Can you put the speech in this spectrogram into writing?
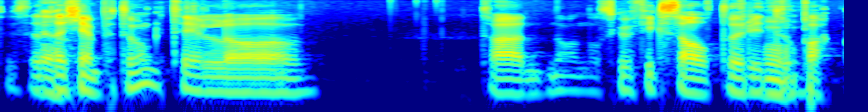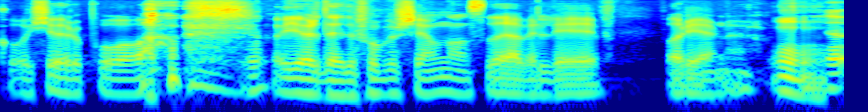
Syns dette Ja. er kjempetungt, til å ta, nå skal vi fikse alt og rydde og Mm. pakke og kjøre på og gjøre det du får beskjed om. Da. Så det er veldig varierende. Mm. Ja.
